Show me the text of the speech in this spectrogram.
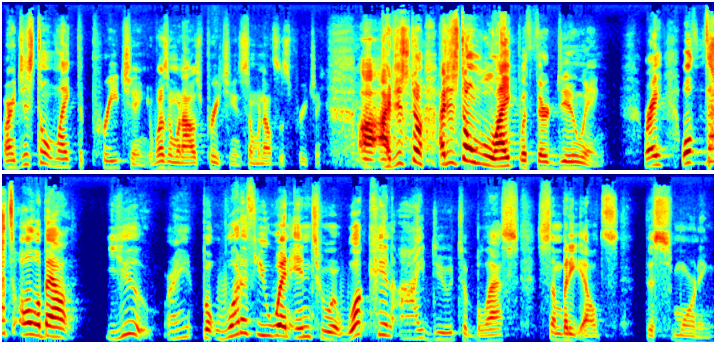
Or I just don't like the preaching. It wasn't when I was preaching, someone else was preaching. Uh, I, just don't, I just don't like what they're doing right? Well, that's all about you, right? But what if you went into it? What can I do to bless somebody else this morning?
